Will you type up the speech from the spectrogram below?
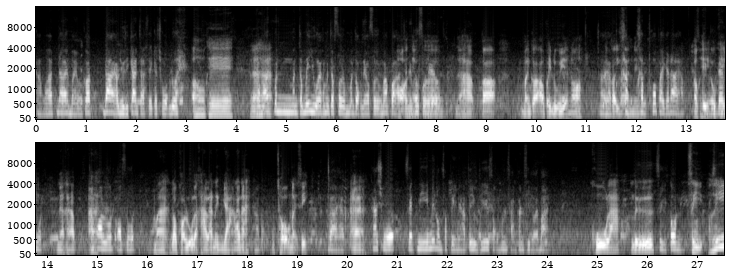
ถามว่าได้ไหมมันก็ได้ครับอยู่ที่การจัดเซตกระโชกด้วยโอเคนะแต่ว่าฮะ มันมันจะไม่ย้วยครับมันจะเฟิร์มมันจะออกแนวเฟิร์มมากกว่าอ๋อจะในแนเพอวร์ฟอเฟิร์แมนร์มนะครับ ก็มันก็เอาไปลุยอะเนาะ ใช่แล้วครับก็อีกขัอันหนึ่งขับทั่วไปก็ได้ครับโอเคติดโอดูเคได้หมดนะครับทั้อะงออนรถออฟรถมาเราพอรู้ราคาแล้วหนึ่งอย่างแล้วนะ ครับโชคหน่อยสิ ได้ครับ อ่า ถ้าโชคเซตนี้ไม่รวมสปริงนะครับ จะอยู่ที่ 23,400 บาท คู่ละหรือ4 ต้นสี่เฮ้ย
